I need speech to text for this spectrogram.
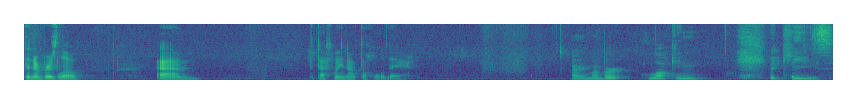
The number is low. Um, but definitely not the whole day. I remember locking the keys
